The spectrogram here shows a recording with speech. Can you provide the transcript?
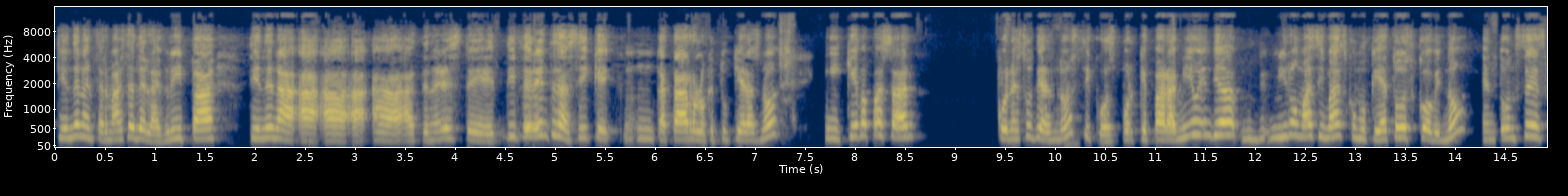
tienden a enfermarse de la gripa, tienden a, a, a, tener este, diferentes así que un catarro, lo que tú quieras, ¿no? ¿Y qué va a pasar con estos diagnósticos? Porque para mí hoy en día miro más y más como que ya todo es COVID, ¿no? Entonces,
